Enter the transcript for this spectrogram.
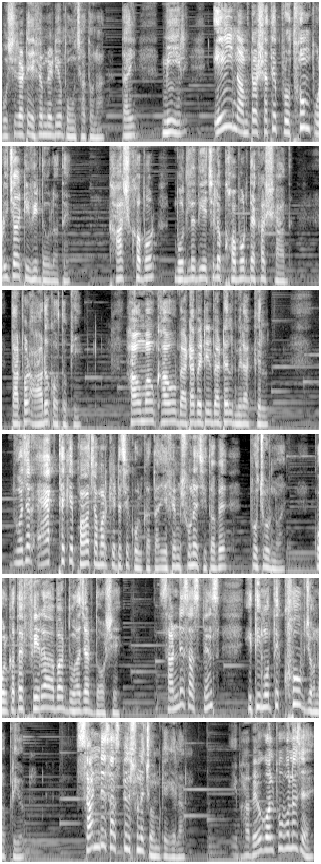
বসিরহাটে এফএম রেডিও পৌঁছাতো না। তাই মীর এই নামটার সাথে প্রথম পরিচয় টিভির দৌলতে। খাস খবর বদলে দিয়েছিল খবর দেখার স্বাদ। তারপর আরও কত কি। হাউমাউ খাও ব্যাটা বেটির ব্যাটেল, মিরাক্কেল। দু এক থেকে পাঁচ আমার কেটেছে কলকাতা। এফএম শুনেছি, তবে প্রচুর নয়। কলকাতায় ফেরা আবার দু হাজার দশে। সানডে সাসপেন্স ইতিমধ্যে খুব জনপ্রিয়। সানডে সাসপেন্স শুনে চমকে গেলাম। এভাবেও গল্প বলা যায়।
